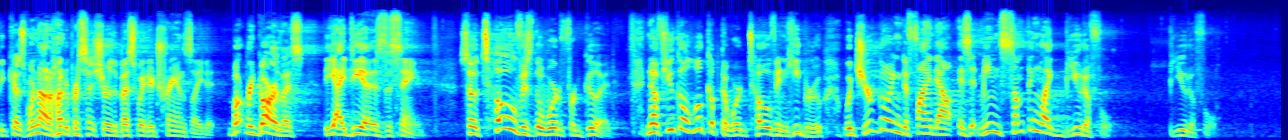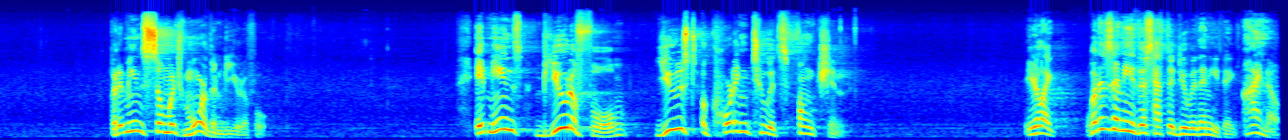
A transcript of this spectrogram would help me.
because we're not 100% sure the best way to translate it. But regardless, the idea is the same. So tov is the word for good. Now, if you go look up the word tov in Hebrew, what you're going to find out is it means something like beautiful beautiful. But it means so much more than beautiful. It means beautiful used according to its function. You're like, what does any of this have to do with anything? I know.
